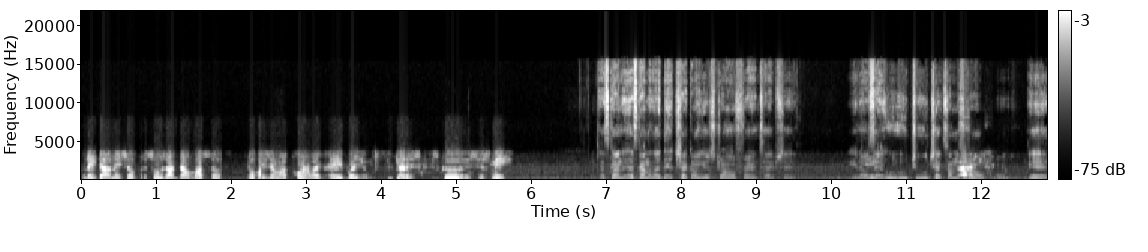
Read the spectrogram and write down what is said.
when they down themselves. But as soon as I down myself, nobody's in my corner. Like, hey, bro, you you got it. It's, it's good. It's just me. That's kind of that's kind of like that check on your strong friend type shit. You know, what I'm saying who who who checks on the strong friend? Yeah,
